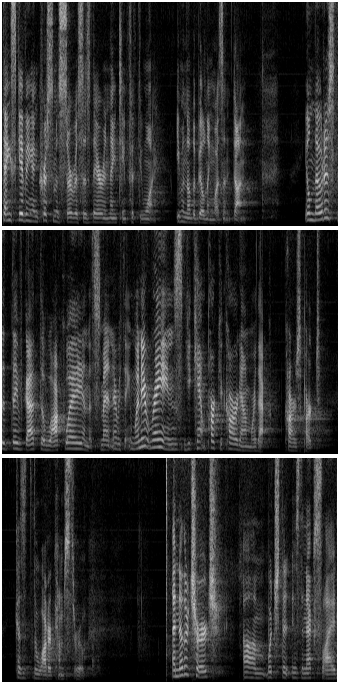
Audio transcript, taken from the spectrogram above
Thanksgiving and Christmas services there in 1951, even though the building wasn't done. You'll notice that they've got the walkway and the cement and everything. When it rains, you can't park your car down where that car is parked because the water comes through. Another church, um, which the, is the next slide,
